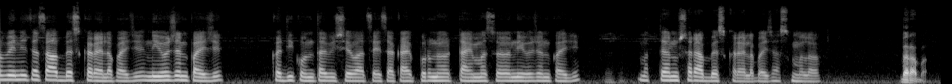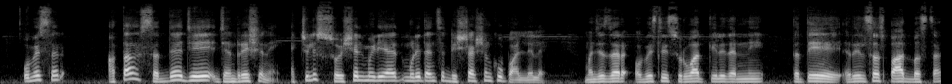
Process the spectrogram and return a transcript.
वेनी त्याचा अभ्यास करायला पाहिजे नियोजन पाहिजे. कधी कोणता विषय वाचायचा काय पूर्ण टाइमाचं नियोजन पाहिजे. मग त्यानुसार अभ्यास करायला पाहिजे असं मला बरोबर. उमेश सर आता सध्या जे जनरेशन आहे ॲक्च्युली सोशल मीडियामुळे त्यांचं डिस्ट्रॅक्शन खूप वाढलेलं आहे. म्हणजे जर ऑब्व्हियसली सुरुवात केली त्यांनी तर ते रील्सच पाहत बसतात.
